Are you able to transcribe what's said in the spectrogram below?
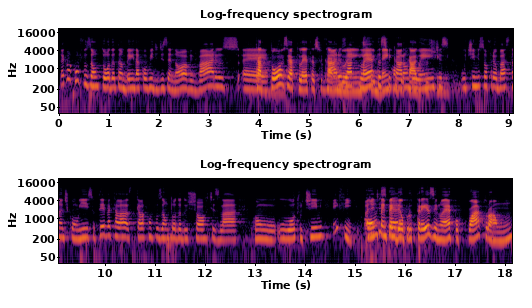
daquela confusão toda também da Covid-19, vários... É, 14 atletas ficaram vários doentes. Vários atletas ficaram doentes. Time. O time sofreu bastante com isso. Teve aquela, aquela confusão toda dos shorts lá, com o outro time. Enfim, a Ontem gente espera... perdeu para o 13, não é? Por 4 a 1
